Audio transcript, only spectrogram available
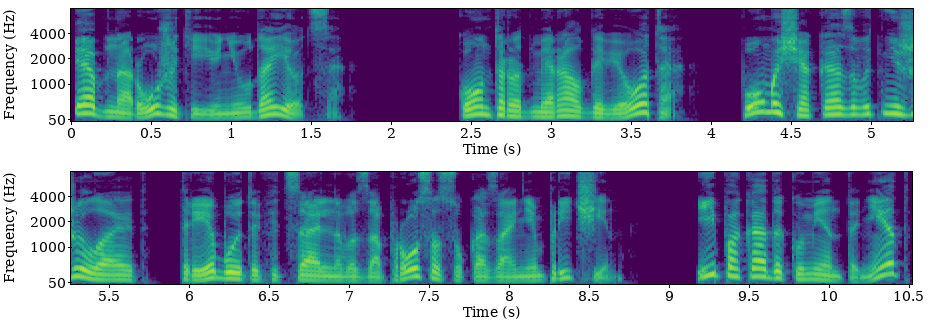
и обнаружить ее не удается. Контр-адмирал Гавиота помощь оказывать не желает, требует официального запроса с указанием причин. И пока документа нет,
